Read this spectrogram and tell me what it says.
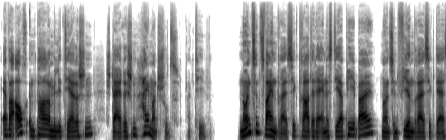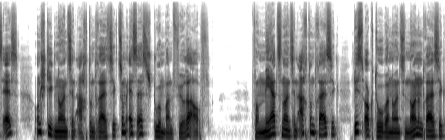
Er war auch im paramilitärischen Steirischen Heimatschutz aktiv. 1932 trat er der NSDAP bei, 1934 der SS und stieg 1938 zum SS-Sturmbannführer auf. Vom März 1938 bis Oktober 1939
